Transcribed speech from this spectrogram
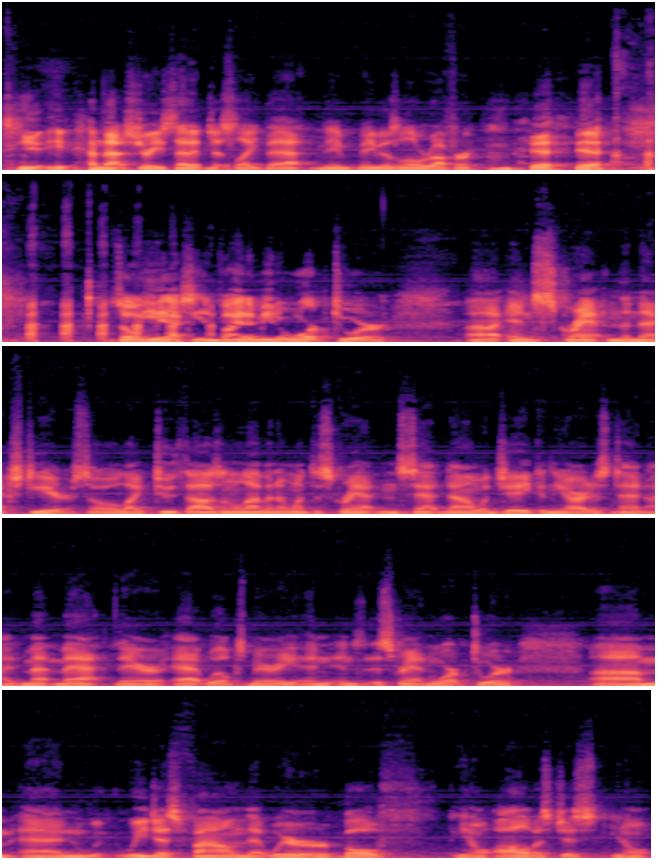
he, he I'm not sure he said it just like that. Maybe, it was a little rougher. So he actually invited me to Warp Tour uh, in Scranton the next year. So, like 2011, I went to Scranton, sat down with Jake in the artist tent. I'd met Matt there at Wilkes-Barre in, in the Scranton Warp Tour, um, and we, we just found that we are both, you know, all of us just, you know,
